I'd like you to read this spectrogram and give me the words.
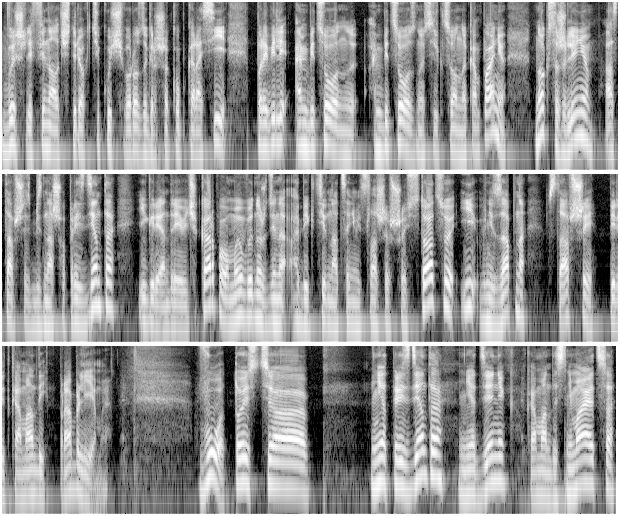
вышли в финал четырех текущего розыгрыша Кубка России, провели амбициозную, амбициозную селекционную кампанию, но, к сожалению, оставшись без нашего президента Игоря Андреевича Карпова, мы вынуждены объективно оценивать сложившуюся ситуацию и внезапно вставшие перед командой проблемы». Вот, то есть а, нет президента, нет денег, команда снимается.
